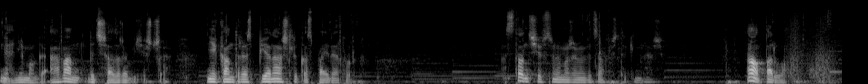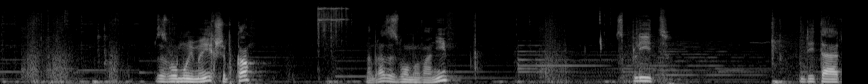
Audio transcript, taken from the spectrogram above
Nie, nie mogę. A wam by trzeba zrobić jeszcze. Nie kontrespionaż, tylko Spy Network. Stąd się w sumie możemy wycofać w takim razie. O, padło. Zezłomujmy ich szybko. Dobra, zezłomowani. Split. Detach.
